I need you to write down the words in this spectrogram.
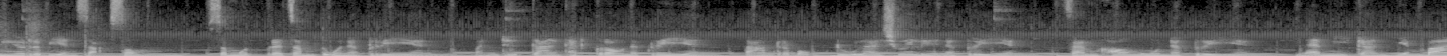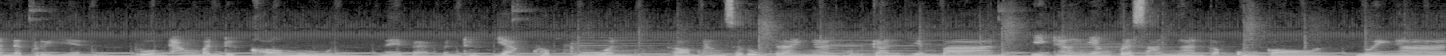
มีระเบียนสะสม สมุดประจำตัวนักเรียน บันทึกการคัดกรองนักเรียน ตามระบบดูแลช่วยเหลือนักเรียน แฟ้มข้อมูลนักเรียน และมีการเยี่ยมบ้านนักเรียน รวมทั้งบันทึกข้อมูล ในแบบบันทึกอย่างครบถ้วน พร้อมทั้งสรุปรายงานผลการเยี่ยมบ้าน อีกทั้งยังประสานงานกับองค์กร หน่วยงาน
